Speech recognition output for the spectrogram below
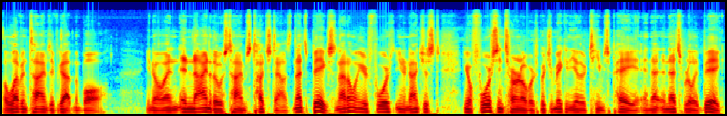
11 times they've gotten the ball. You know, and, and nine of those times touchdowns, and that's big. So not only you're forcing, you know, not just you know forcing turnovers, but you're making the other teams pay, and that and that's really big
